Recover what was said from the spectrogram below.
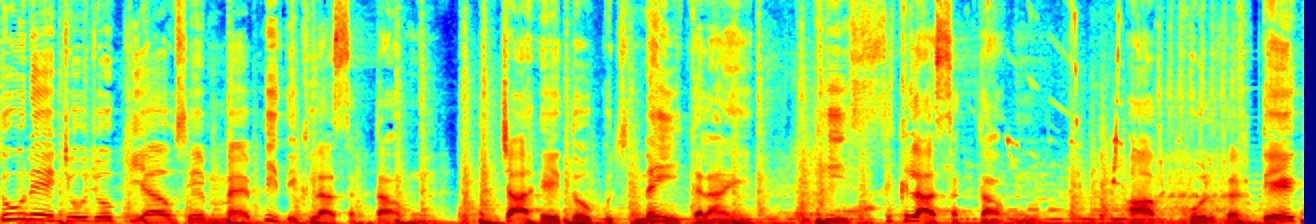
तूने जो जो किया उसे मैं भी दिखला सकता हूँ। चाहे तो कुछ नई कलाएँ भी सिखला सकता हूँ। आँख खोलकर देख,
